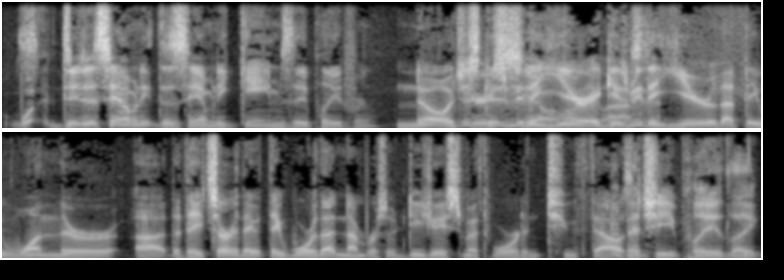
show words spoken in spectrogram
What, did it say how many? Does it say how many games they played for them? No, it just gives me the year. It gives me the year that they won their uh, that they sorry they they wore that number. So DJ Smith wore it in I 2000. bet you he played like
